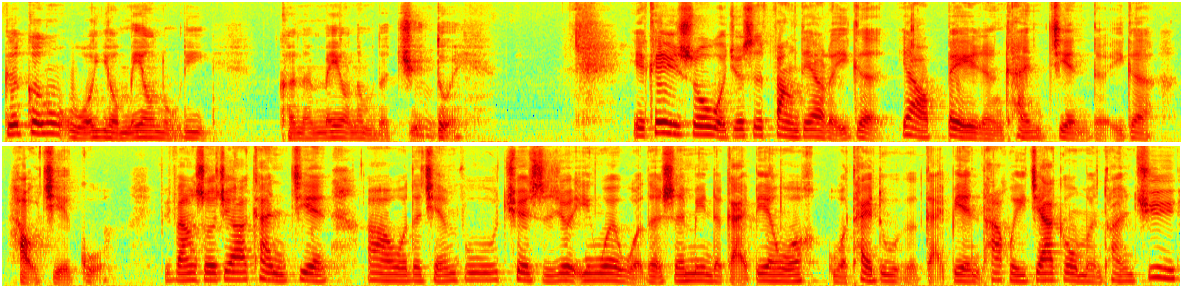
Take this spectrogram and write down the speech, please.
跟跟我有没有努力，可能没有那么的绝对。也可以说，我就是放掉了一个要被人看见的一个好结果。比方说，就要看见啊，我的前夫确实就因为我的生命的改变，我我态度的改变，他回家跟我们团聚，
